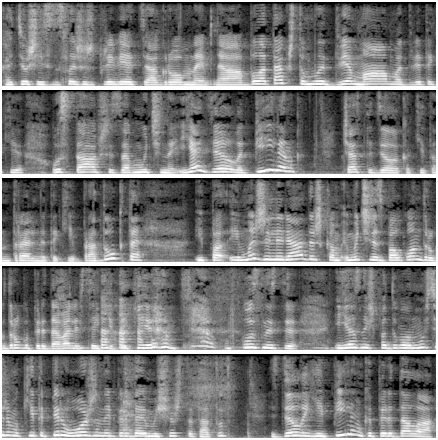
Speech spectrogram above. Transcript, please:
Катюш, если слышишь, привет огромный. А, было так, что мы две мамы, две такие уставшие, замученные. И я делала пилинг, часто делала какие-то натуральные такие продукты. И, по, и мы жили рядышком, и мы через балкон друг другу передавали всякие такие вкусности. И я, значит, подумала, ну, все время какие-то пирожные передаем, еще что-то. А тут сделала ей пилинг и передала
